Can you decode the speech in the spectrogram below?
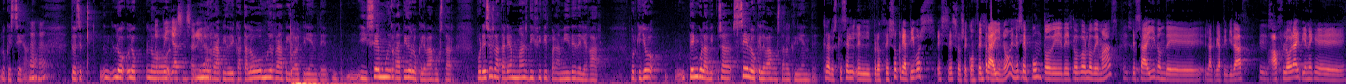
lo que sea, ¿no? Entonces lo, lo, Lo pillas enseguida. Muy rápido y catalogo muy rápido al cliente y sé muy rápido lo que le va a gustar. Por eso es la tarea más difícil para mí de delegar porque yo tengo la, o sea, sé lo que le va a gustar al cliente. Claro, es que es el, el proceso creativo es, es eso, se concentra ahí, ¿no? En ese punto de, de todo lo demás, es es. ahí donde la creatividad Eso. aflora y tiene que...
